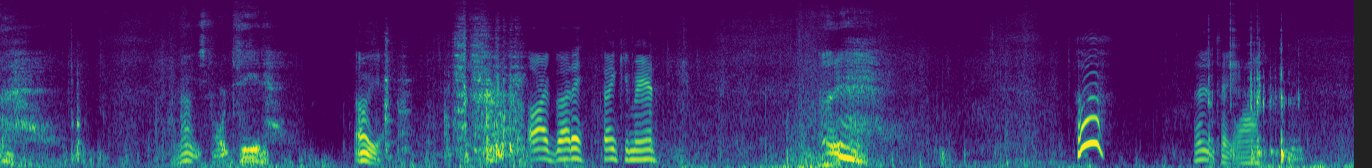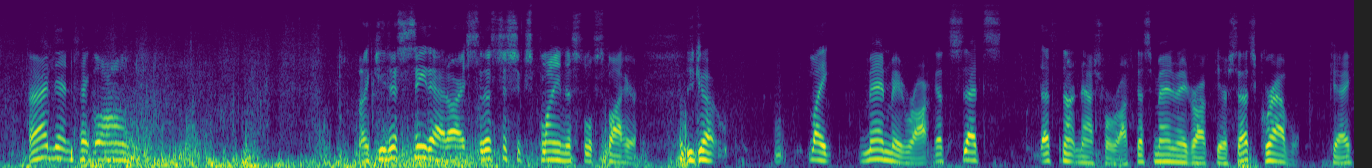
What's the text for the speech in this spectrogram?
I know he's 14. Oh yeah. All right, buddy. Thank you, man. That didn't take long. That didn't take long. Like you just see that. All right, so let's just explain this little spot here. You got like man-made rock. That's that's that's not natural rock. That's man-made rock there. So that's gravel. Okay,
